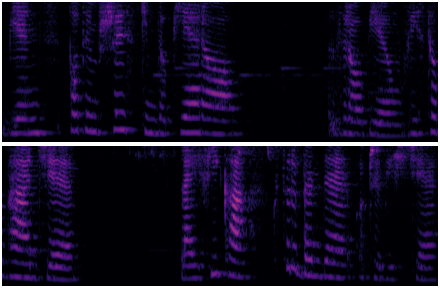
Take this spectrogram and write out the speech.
więc po tym wszystkim dopiero zrobię w listopadzie live'ika, który będę oczywiście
